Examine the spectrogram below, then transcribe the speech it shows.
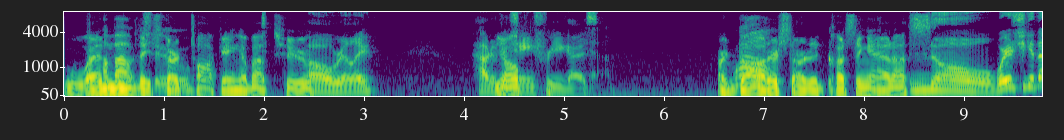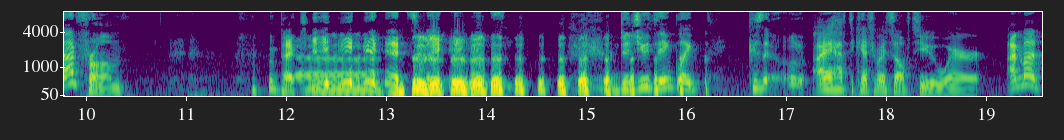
when About they two. start talking about two Oh, really? How did it change for you guys? our Well- daughter started cussing at us No, where did she get that from? Becky, Uh, did you think like because i have to catch myself too where i'm not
